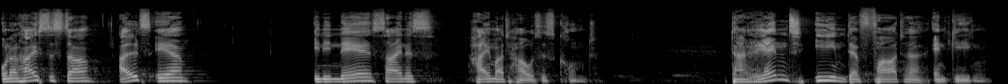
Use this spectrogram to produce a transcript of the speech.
Und dann heißt es da, als er in die Nähe seines Heimathauses kommt, da rennt ihm der Vater entgegen.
